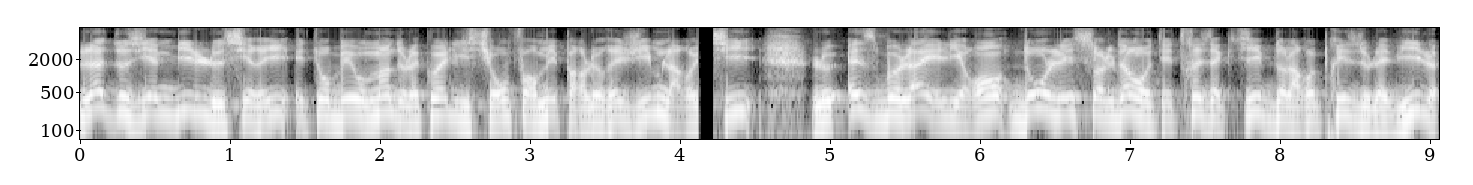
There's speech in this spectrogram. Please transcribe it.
la deuxième ville de Syrie est tombée aux mains de la coalition formée par le régime, la Russie, le Hezbollah et l'Iran, dont les soldats ont été très actifs dans la reprise de la ville.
